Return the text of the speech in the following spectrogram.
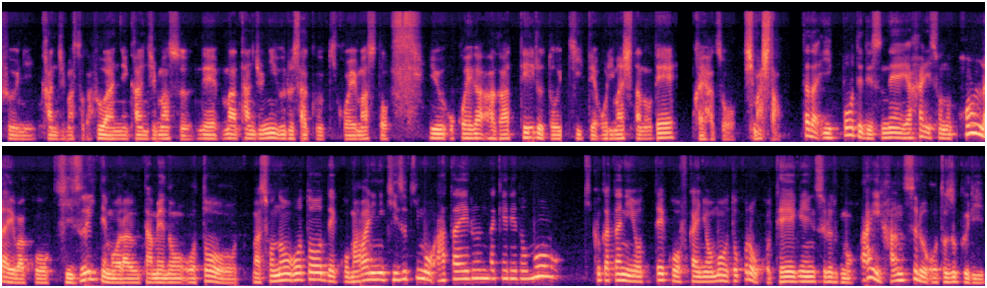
風に感じますとか、不安に感じます。で、まあ単純にうるさく聞こえますというお声が上がっていると聞いておりましたので、開発をしました。ただ一方でですね、やはりその本来はこう気づいてもらうための音を、まあその音でこう周りに気づきも与えるんだけれども、聞く方によってこう不快に思うところをこう低減する、もう相反する音作り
